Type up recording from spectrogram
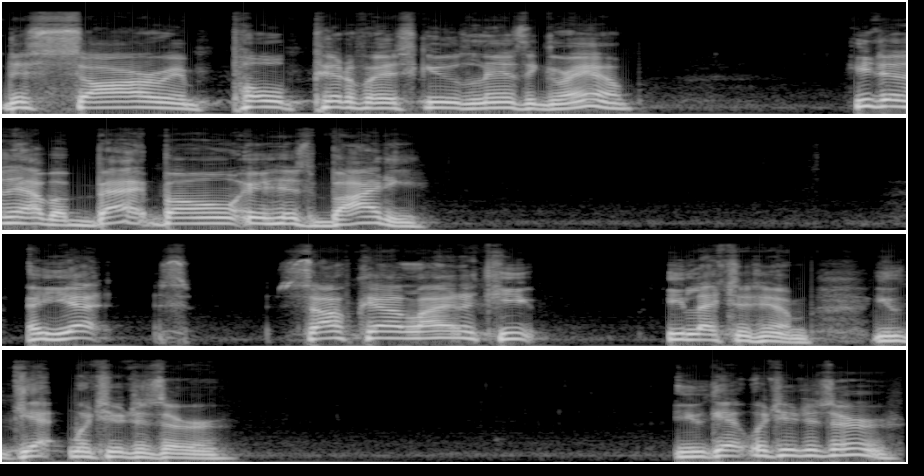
this sorry poor, pitiful excuse, Lindsey Graham. He doesn't have a backbone in his body. And yet, South Carolina keep electing him. You get what you deserve you get what you deserve.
